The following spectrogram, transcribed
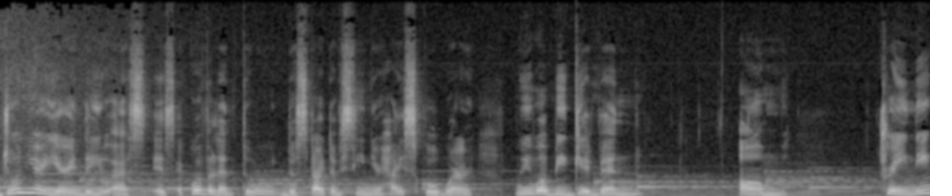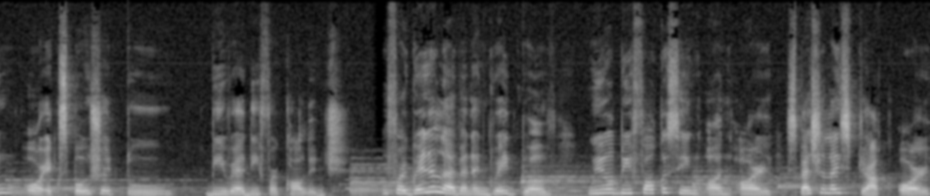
junior year in the US is equivalent to the start of senior high school where we will be given um, training or exposure to be ready for college. For grade 11 and grade 12, we will be focusing on our specialized track or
